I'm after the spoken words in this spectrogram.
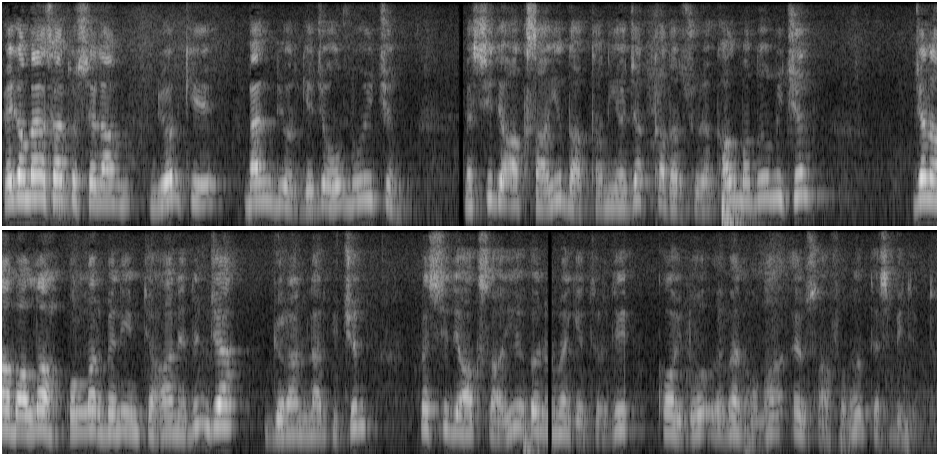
Peygamber aleyhissalatü vesselam diyor ki ben diyor gece olduğu için Mescid-i Aksa'yı da tanıyacak kadar süre kalmadığım için Cenab-ı Allah onlar beni imtihan edince görenler için Mescid-i Aksa'yı önüme getirdi, koydu ve ben ona evsafını tespit ettim.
